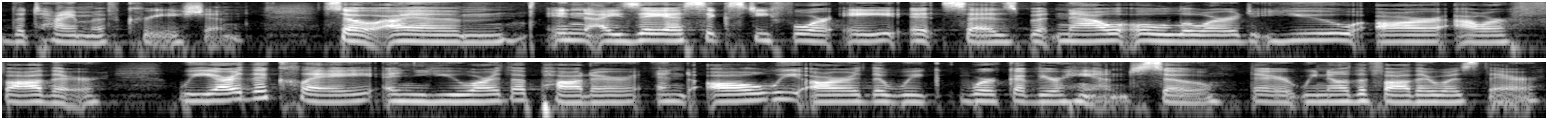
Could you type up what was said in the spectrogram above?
the time of creation. So um, in Isaiah 64 8, it says, But now, O Lord, you are our Father. We are the clay, and you are the potter, and all we are the work of your hand. So there, we know the Father was there.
